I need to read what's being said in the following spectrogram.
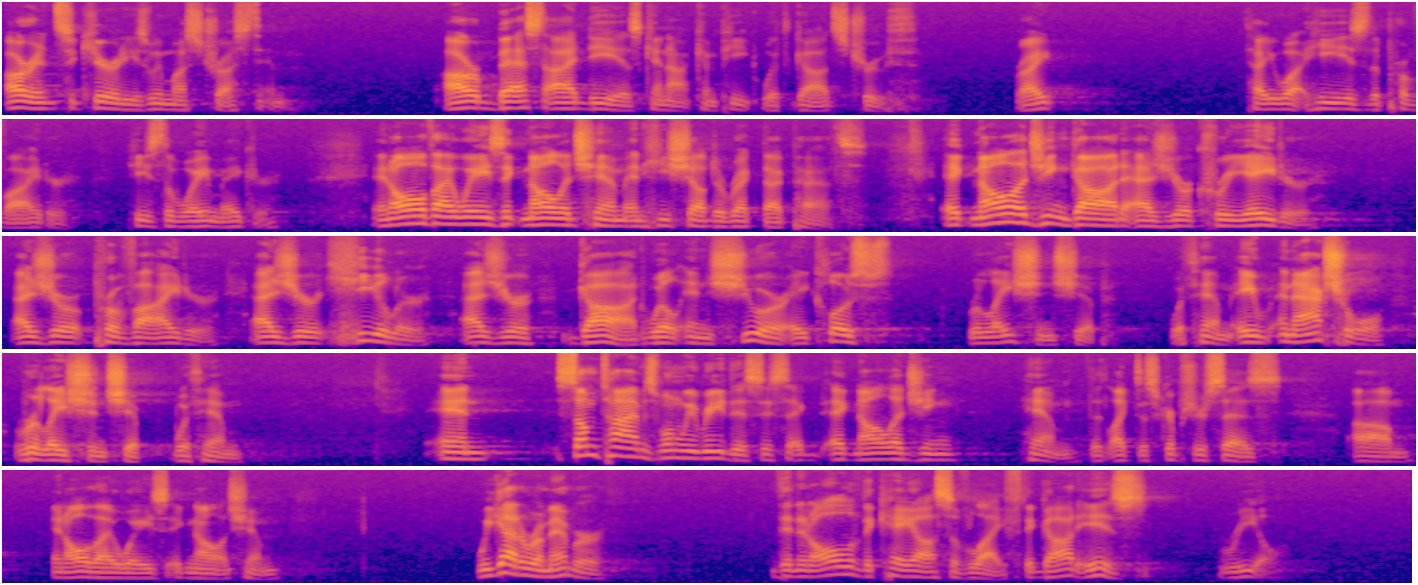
our insecurities, we must trust Him. Our best ideas cannot compete with God's truth, right? Tell you what, He is the provider, He's the waymaker. In all thy ways acknowledge Him, and He shall direct thy paths. Acknowledging God as your creator, as your provider, as your healer, as your God will ensure a close relationship with Him, a, an actual relationship with Him. And sometimes when we read this, it's acknowledging Him, that like the scripture says, um, in all thy ways acknowledge Him. We got to remember that in all of the chaos of life, that God is real.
